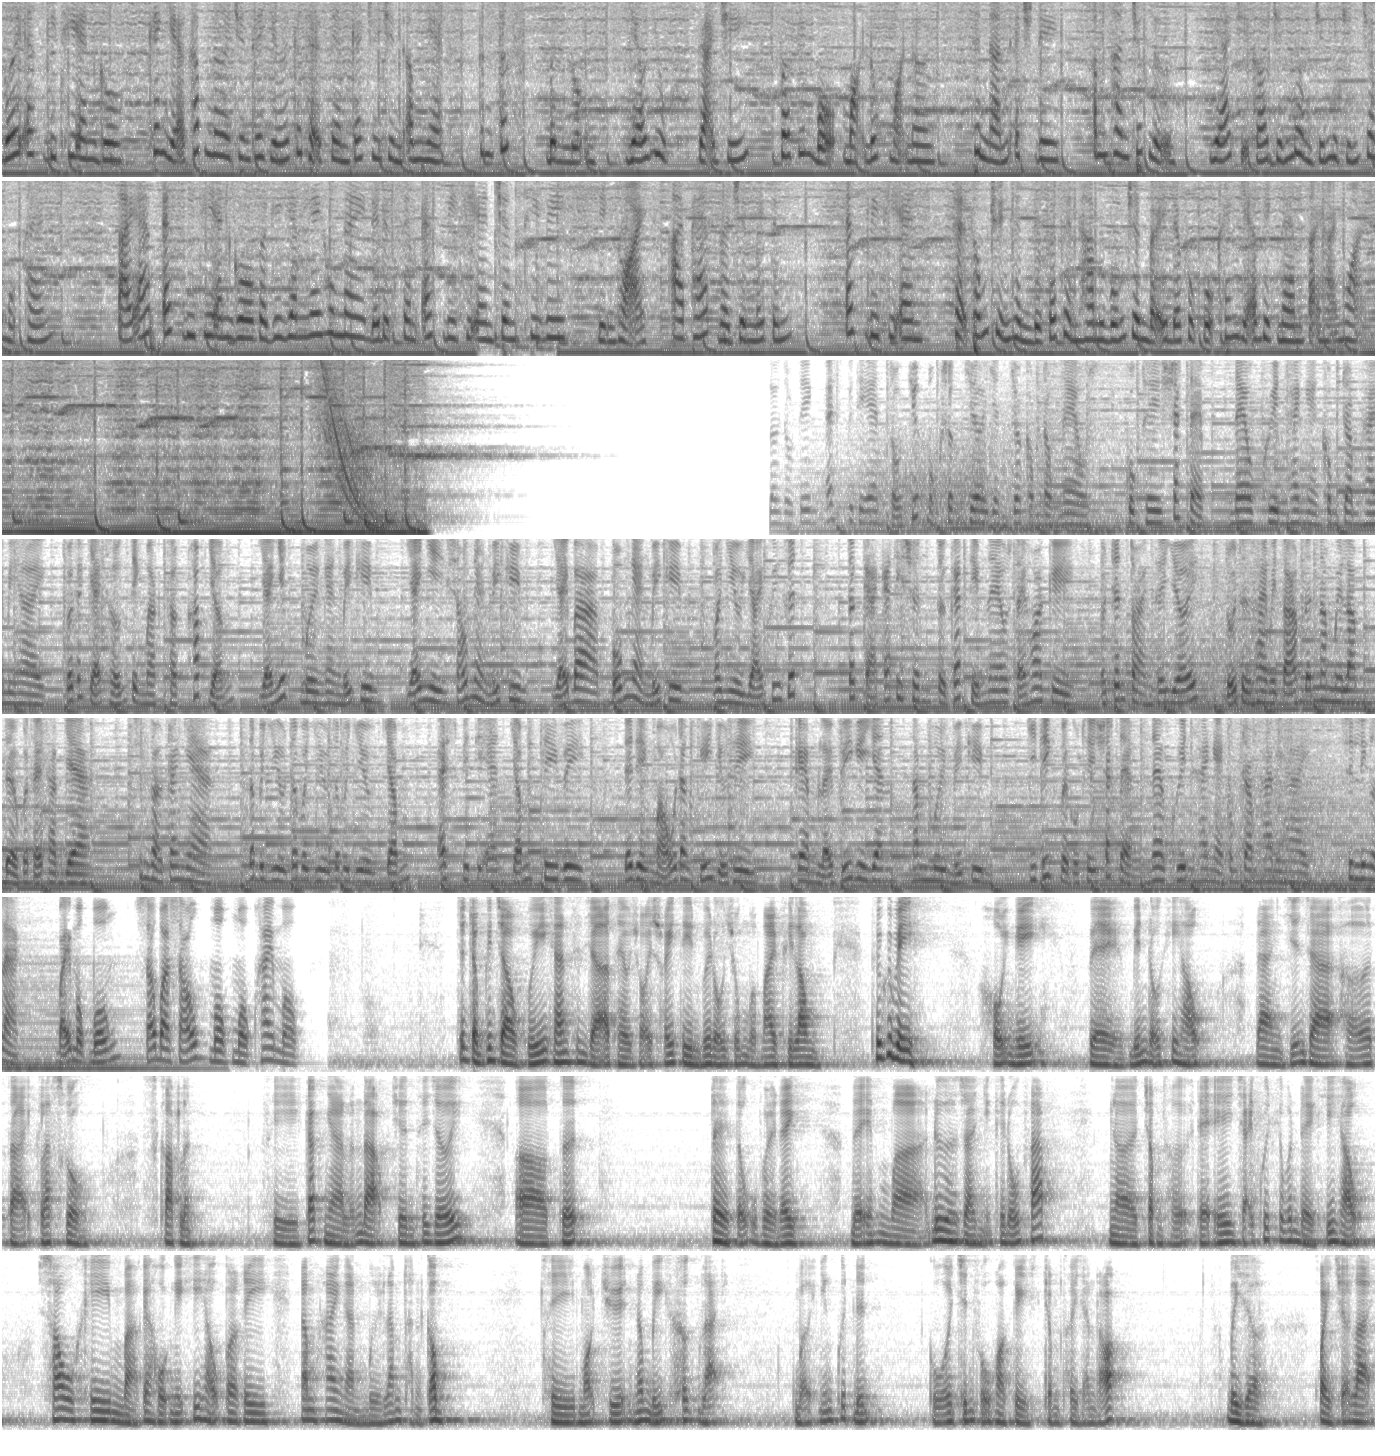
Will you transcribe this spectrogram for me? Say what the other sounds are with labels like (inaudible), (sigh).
Với SBTN Go, khán giả khắp nơi trên thế giới có thể xem các chương trình âm nhạc, tin tức, bình luận, giáo dục, giải trí và phim bộ mọi lúc mọi nơi. Hình ảnh HD, âm thanh chất lượng, giá chỉ có 9 đồng 99 cho một tháng. Tải app SBTN Go và ghi danh ngay hôm nay để được xem SBTN trên TV, điện thoại, iPad và trên máy tính. SBTN, hệ thống truyền hình được phát hình 24 trên 7 để phục vụ khán giả Việt Nam tại hải ngoại. Lần đầu tiên, SPTN tổ chức một sân chơi dành cho cộng đồng Nails. Cuộc thi sắc đẹp Nail Queen 2022 với các giải thưởng tiền mặt thật hấp dẫn. Giải nhất 10.000 Mỹ Kim, giải nhì 6.000 Mỹ Kim, giải ba 4.000 Mỹ Kim và nhiều giải khuyến khích. Tất cả các thí sinh từ các tiệm nails tại Hoa Kỳ và trên toàn thế giới, tuổi từ 28 đến 55 đều có thể tham gia. Xin vào trang nhà www.sptn.tv để điền mẫu đăng ký dự thi kèm lệ phí ghi danh 50 Mỹ Kim. Chi tiết về cuộc thi sắc đẹp Nail Queen 2022 xin liên lạc 714 636 1121. Trân trọng kính chào quý khán thính giả theo dõi xoáy tin với Đỗ Dũng và Mai Phi Long. Thưa quý vị, hội nghị về biến đổi khí hậu đang diễn ra ở tại Glasgow, Scotland. Thì các nhà lãnh đạo trên thế giới ờ, uh, tề, tụ về đây để mà đưa ra những cái đối pháp Ờ, trong thời để giải quyết cái vấn đề khí hậu sau khi mà cái hội nghị khí hậu Paris năm 2015 thành công thì mọi chuyện nó bị khựng lại bởi những quyết định của chính phủ Hoa Kỳ trong thời gian đó. Bây giờ quay trở lại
